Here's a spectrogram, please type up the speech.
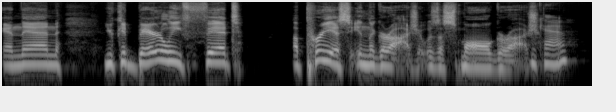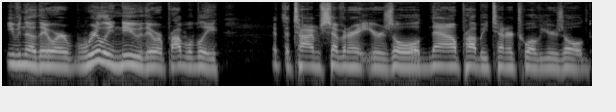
and then you could barely fit a Prius in the garage. It was a small garage. Okay. Even though they were really new, they were probably at the time seven or eight years old, now probably 10 or 12 years old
